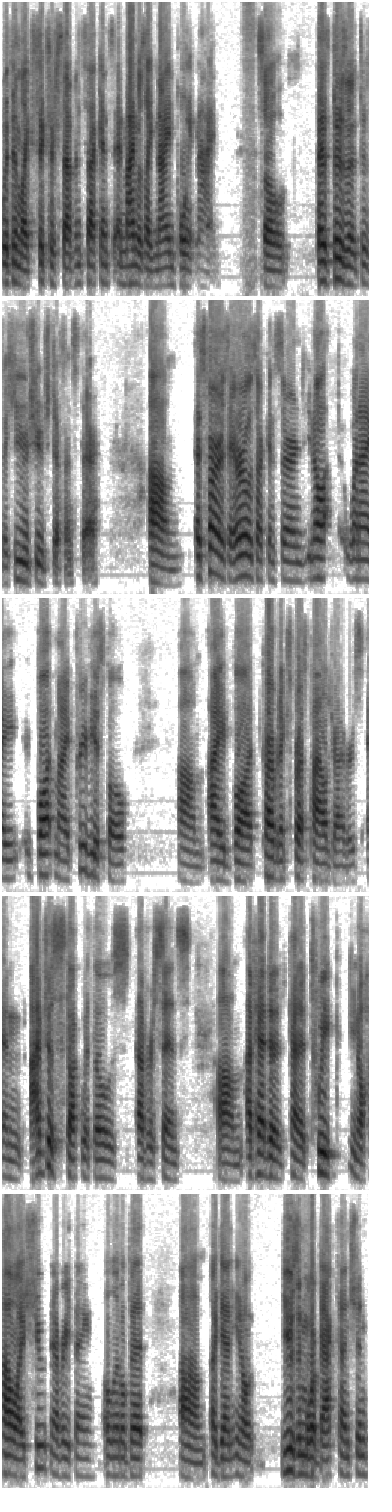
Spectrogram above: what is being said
within like six or seven seconds, and mine was like nine point nine. So there's there's a there's a huge huge difference there. Um, as far as arrows are concerned, you know, when I bought my previous bow, um, I bought Carbon Express pile drivers, and I've just stuck with those ever since. Um, I've had to kind of tweak, you know, how I shoot and everything a little bit. Um, again, you know, using more back tension,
